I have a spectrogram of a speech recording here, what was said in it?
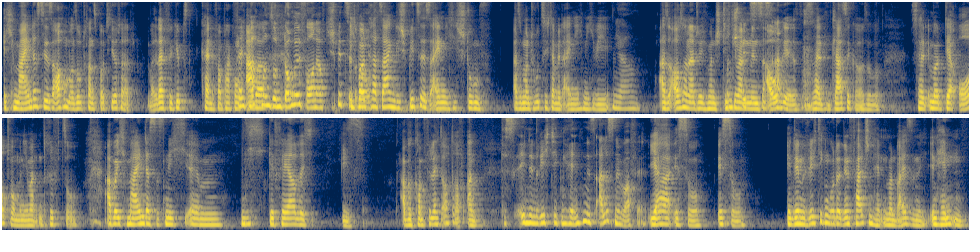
ich meine, dass sie das auch immer so transportiert hat. Weil dafür gibt es keine Verpackung. vielleicht Aber macht man so einen Dongel vorne auf die Spitze ich wollte gerade sagen, die Spitze ist eigentlich stumpf. Also man tut sich damit eigentlich nicht weh. Ja. Also außer natürlich, man sticht Man jemanden spitzt ins an. Auge. Das ist halt ein Klassiker. So. Das ist halt immer der Ort, wo man jemanden trifft. So. Aber ich meine, dass es nicht, ähm, nicht gefährlich ist. Aber es kommt vielleicht auch drauf an. Das in den richtigen Händen ist alles eine Waffe. Ja, ist so. Ist so. In den richtigen oder den falschen Händen, man weiß es nicht. In Händen.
